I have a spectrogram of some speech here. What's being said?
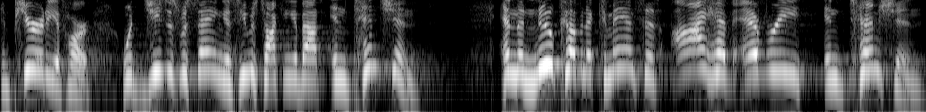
and purity of heart, what Jesus was saying is he was talking about intention. And the new covenant command says, I have every intention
